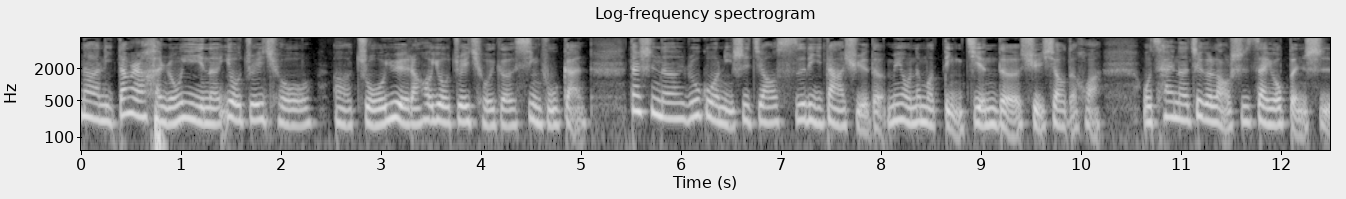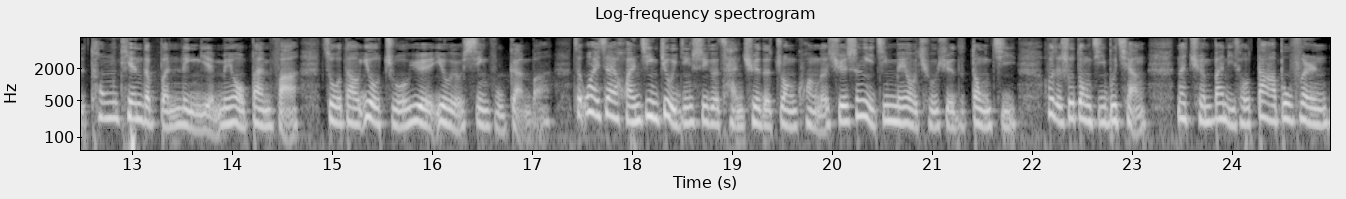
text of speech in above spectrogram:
那你当然很容易呢，又追求。呃，卓越，然后又追求一个幸福感。但是呢，如果你是教私立大学的，没有那么顶尖的学校的话，我猜呢，这个老师再有本事，通天的本领也没有办法做到又卓越又有幸福感吧？这外在环境就已经是一个残缺的状况了，学生已经没有求学的动机，或者说动机不强。那全班里头大部分人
